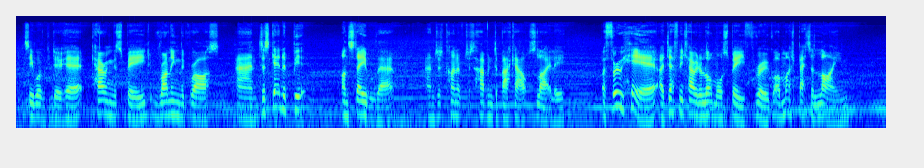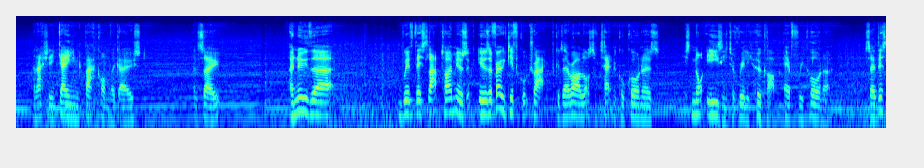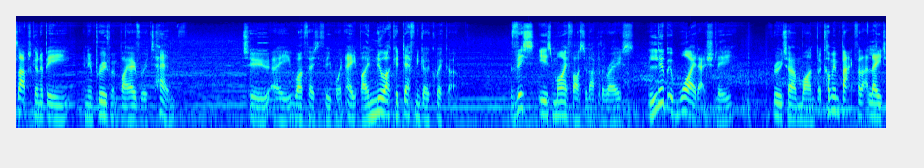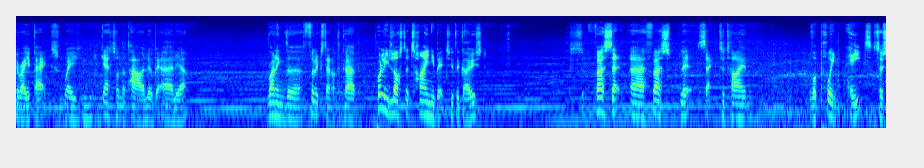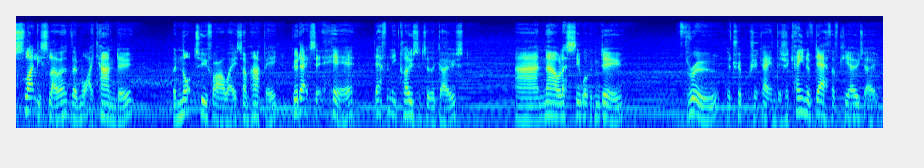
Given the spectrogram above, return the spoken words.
Let's see what we can do here. Carrying the speed, running the grass, and just getting a bit unstable there, and just kind of just having to back out slightly. But through here, I definitely carried a lot more speed through, got a much better line, and actually gained back on the Ghost. And so I knew that with this lap time, it was it was a very difficult track because there are lots of technical corners. It's not easy to really hook up every corner. So this lap's going to be an improvement by over a tenth to a 133.8, but I knew I could definitely go quicker. This is my faster lap of the race. A little bit wide actually through turn one, but coming back for that later apex where you can get on the power a little bit earlier. Running the full extent of the curb. Probably lost a tiny bit to the Ghost, First set, uh, first split sector time of a 0.8, so slightly slower than what I can do, but not too far away, so I'm happy. Good exit here, definitely closer to the Ghost. And now let's see what we can do through the triple chicane, the chicane of death of Kyoto.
